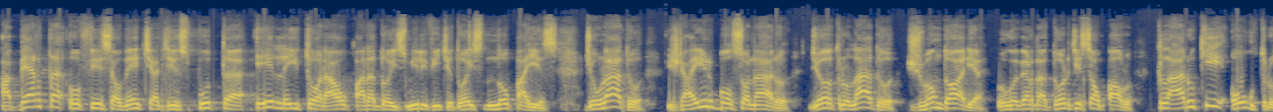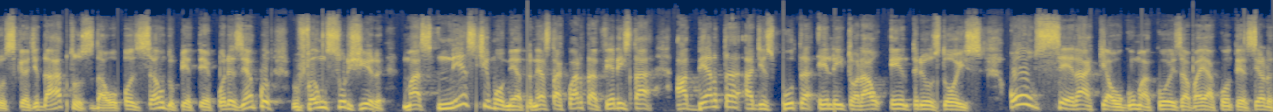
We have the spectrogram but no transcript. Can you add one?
aberta oficialmente a disputa eleitoral para 2022 no país. De um lado, Jair Bolsonaro, de outro lado, João Dória, o governador de São Paulo. Claro que outros candidatos da oposição, do PT, por exemplo, vão surgir, mas neste momento, nesta quarta-feira, está aberta a disputa eleitoral entre os dois. Ou será que alguma coisa vai acontecer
